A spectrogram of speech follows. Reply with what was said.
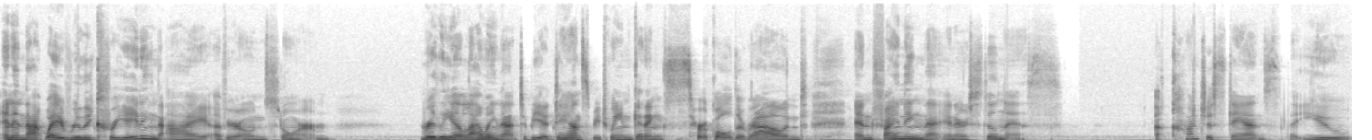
And in that way, really creating the eye of your own storm, really allowing that to be a dance between getting circled around yeah. and finding that inner stillness, a conscious dance that you,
